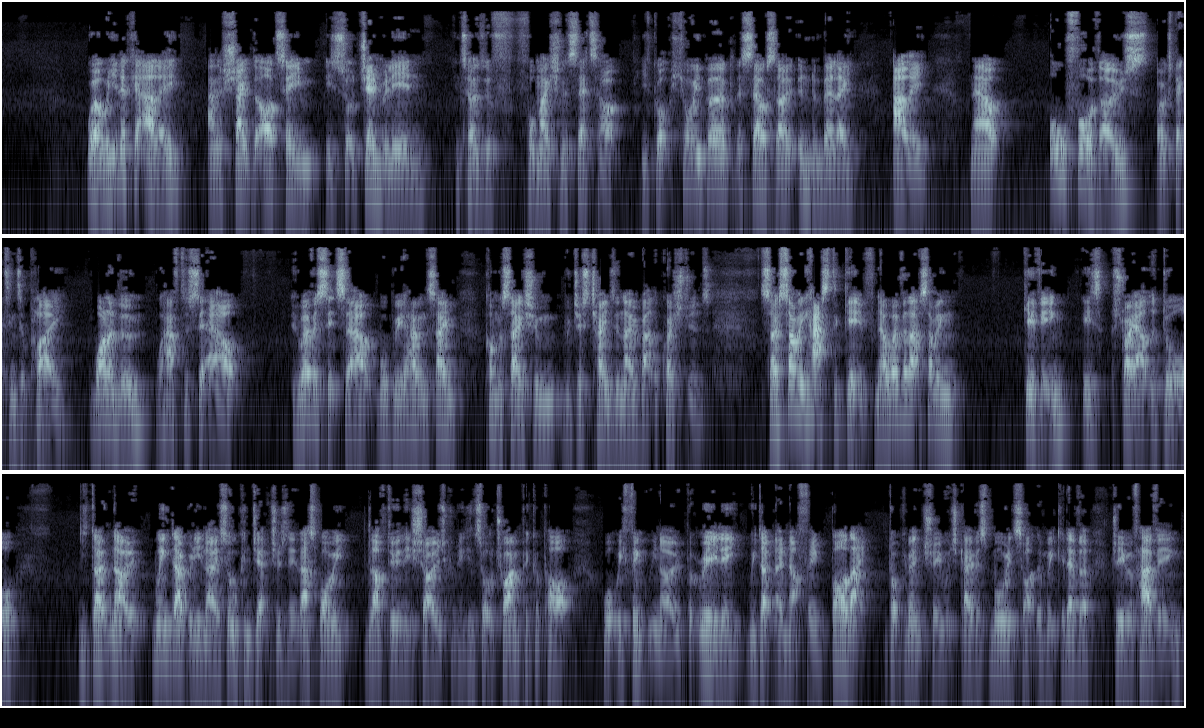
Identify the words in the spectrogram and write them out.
Well, when you look at Alli and the shape that our team is sort of generally in, in terms of formation and setup, you've got Højbjerg, Lo Celso, Ndombele, Alli. Now, all four of those are expecting to play. One of them will have to sit out. Whoever sits out will be having the same conversation. We just change the name about the questions. So something has to give. Now, whether that's something giving is straight out the door, you don't know. We don't really know. It's all conjecture, isn't it? That's why we love doing these shows because we can sort of try and pick apart what we think we know, but really we don't know nothing. Bar that documentary, which gave us more insight than we could ever dream of having,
